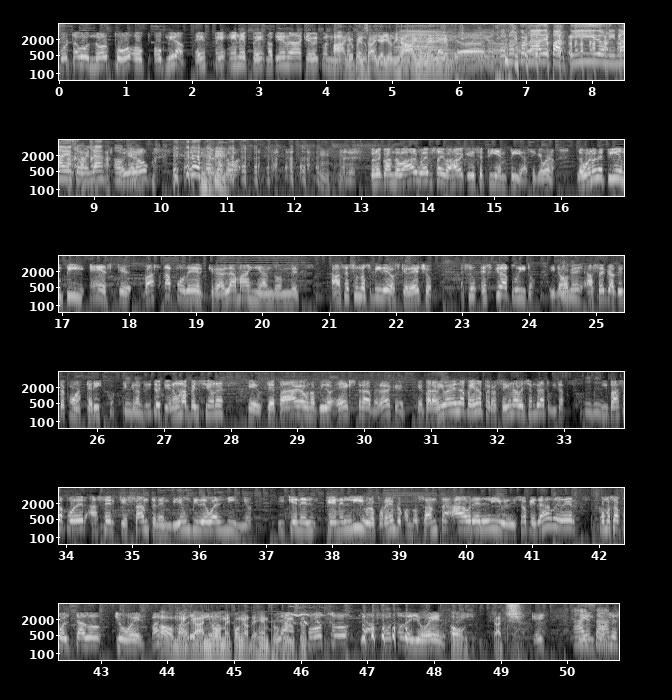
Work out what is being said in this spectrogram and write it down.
Portable North Pole, o, o mira, es PNP, no tiene nada que ver con ningún Ah, yo pensaba, ya yo dije, ay, no me digan. Ay, Dios, Esto no es con nada de partido ni nada de eso, ¿verdad? Oye, no. pero, cuando va- pero cuando vas al website vas a ver que dice PNP. Así que bueno, lo bueno de PNP es que vas a poder crear la magia en donde haces unos videos que de hecho es, es gratuito y tengo que hacer gratuito con asterisco. Es gratuito y tiene unas versiones que usted paga, unos videos extra, ¿verdad? Que, que para mí valen la pena, pero sí hay una versión gratuita. Y vas a poder hacer que Santa le envíe un video al niño y que en el, que en el libro, por ejemplo, cuando Santa abre el libro y dice, ok, déjame ver cómo se ha portado Joel. Papi, Oh my God, libro, no me pongas de ejemplo, la please. foto, la foto de Joel. Oh, chach. ¿ok? Ay, y entonces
